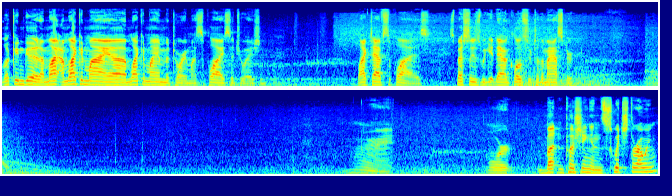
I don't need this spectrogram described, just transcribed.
Looking good. I'm like I'm liking my uh, I'm liking my inventory, my supply situation. Like to have supplies, especially as we get down closer to the master. Alright. More button pushing and switch throwing.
